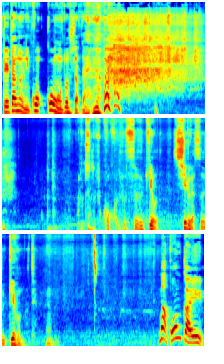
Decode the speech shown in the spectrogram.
携帯のようにココーン落としちゃって。ちょっとここすっげえ汁がすっげえふになって、うん、まあ今回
